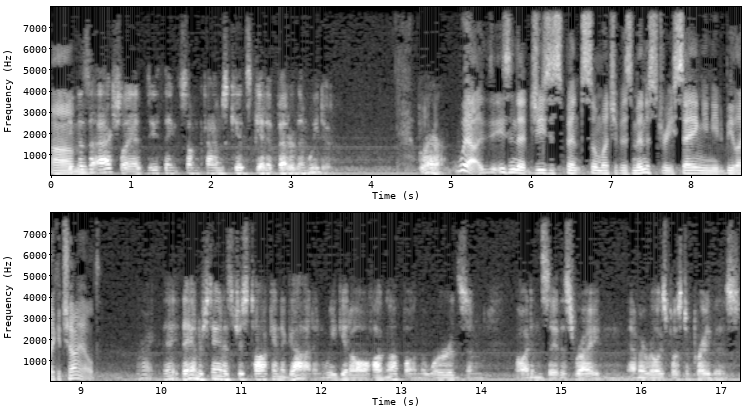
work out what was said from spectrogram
Um, because actually, I do think sometimes kids get it better than we do. Prayer. Well, isn't that Jesus spent so much of his ministry saying you need to be like a child? Right. They they understand it's just talking to God, and we get all hung up on the words and oh, I didn't say this right, and am I really supposed to pray this?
